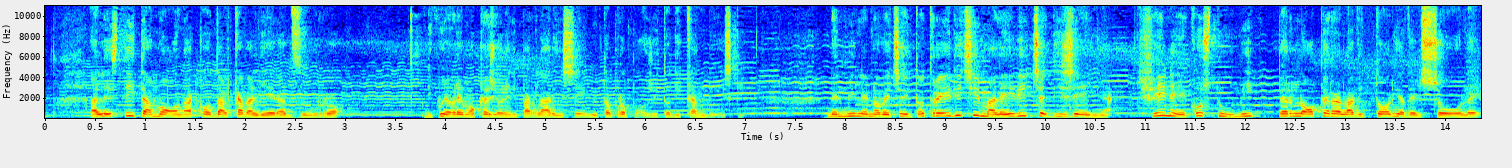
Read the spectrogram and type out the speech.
allestita a Monaco dal Cavaliere Azzurro, di cui avremo occasione di parlare in seguito a proposito di Kandinsky. Nel 1913 Malevich disegna scene e costumi per l'opera La vittoria del sole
